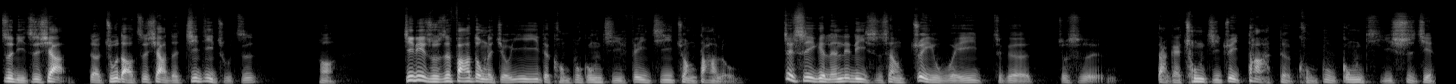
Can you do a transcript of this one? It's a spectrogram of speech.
治理之下的主导之下的基地组织，啊，基地组织发动了九一一的恐怖攻击，飞机撞大楼，这是一个人类历史上最为这个就是大概冲击最大的恐怖攻击事件，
